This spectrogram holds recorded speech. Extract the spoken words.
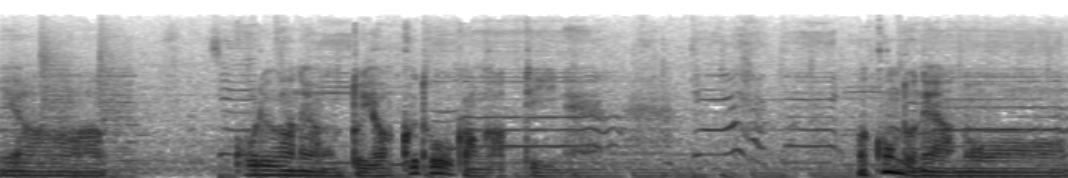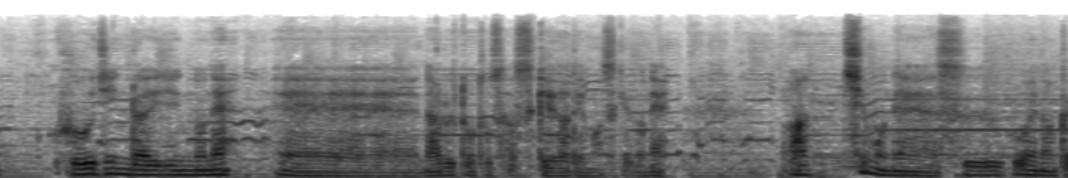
うん、いやこれはねほんと躍動感があっていいね、まあ、今度ねあのー、風神雷神のね、えー、ナルトとサスケが出ますけどね。あっちもねすごいなんか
